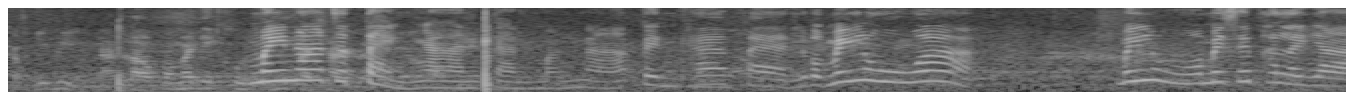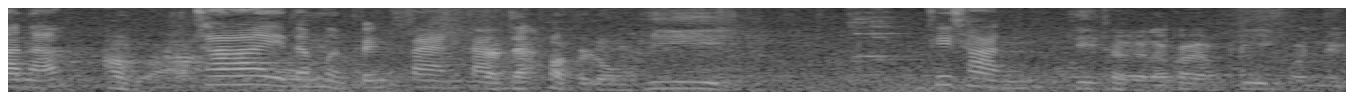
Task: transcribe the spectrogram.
กับพี่ผู้หญิงนั้นเราก็ไม่ได้คุยไม่น่าจะแต่งงานกันมั้งนะ เป็นแค่แฟนหรือเปล่าไม่รู้ว่าไม่รู้ว่าไม่ใช่ภรรยานะ อ้าวเหรอ ใช่แต่เหมือนเป็นแฟนกันแต่แจ็คพอตไปลงที่ ที่ฉัน ที่เธอแล้วก็พี่อีกคนหนึ่ง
